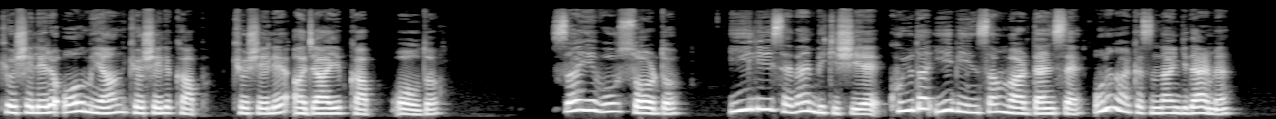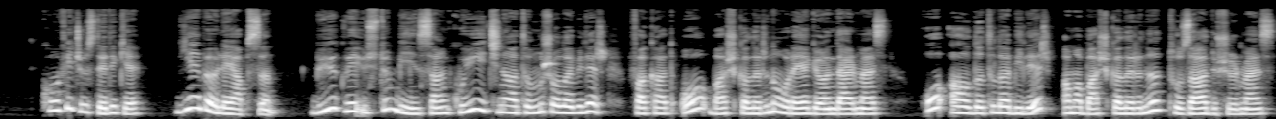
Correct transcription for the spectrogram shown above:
köşeleri olmayan köşeli kap, köşeli acayip kap oldu. Zai Wu sordu. İyiliği seven bir kişiye kuyuda iyi bir insan var dense onun arkasından gider mi? Konfüçyüs dedi ki, niye böyle yapsın? Büyük ve üstün bir insan kuyu içine atılmış olabilir fakat o başkalarını oraya göndermez. O aldatılabilir ama başkalarını tuzağa düşürmez.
